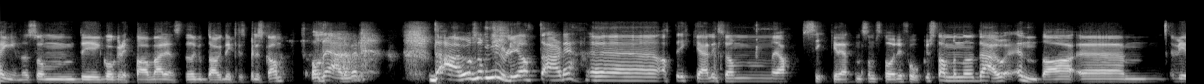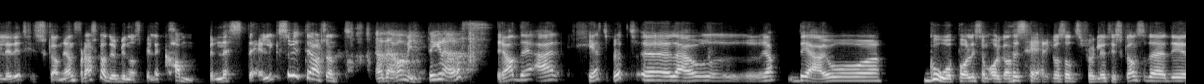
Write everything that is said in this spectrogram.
pengene som de går glipp av hver eneste dag de ikke spilles Skam. Og det er det vel? Det er jo så mulig at det er det. Eh, at det ikke er liksom, ja, sikkerheten som står i fokus. Da. Men det er jo enda eh, villere i Tyskland igjen, for der skal de jo begynne å spille kamper neste helg. så vidt jeg har skjønt. Ja, det er vanvittige greier, ass. Ja, det er helt sprøtt. Eh, det er jo, ja, de er jo gode på liksom organisering og sånt selvfølgelig i Tyskland, så det, de,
